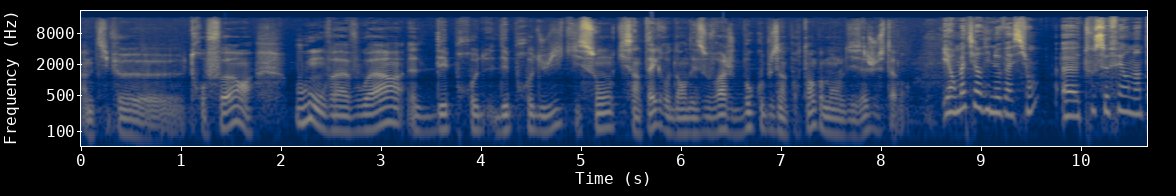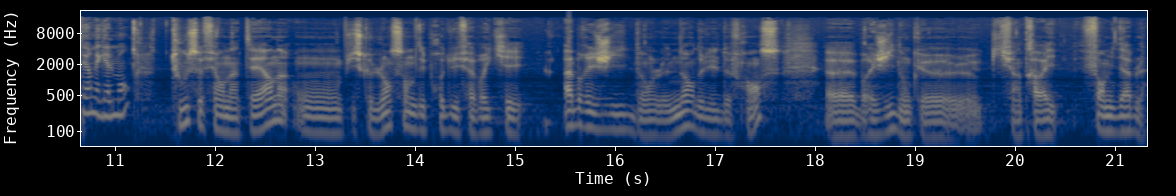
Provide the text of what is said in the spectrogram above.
un petit peu euh, trop fort, où on va avoir des, des produits qui sont qui s'intègrent dans des ouvrages beaucoup plus importants, comme on le disait juste avant. Et en matière d'innovation, euh, tout se fait en interne également? Tout se fait en interne, puisque l'ensemble des produits fabriqués à Brégy, dans le nord de l'île de France. Brégy, donc, qui fait un travail formidable,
